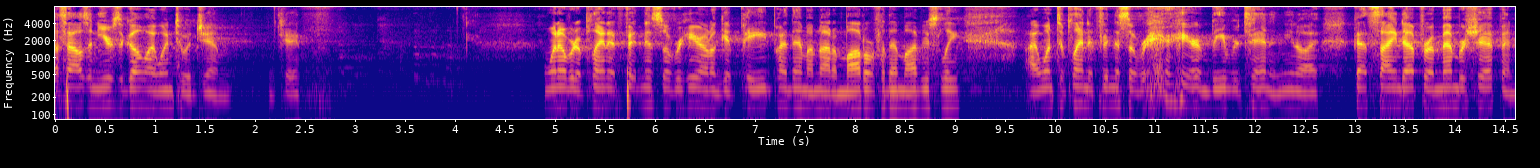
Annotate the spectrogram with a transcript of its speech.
A thousand years ago, I went to a gym, okay? Went over to Planet Fitness over here. I don't get paid by them. I'm not a model for them, obviously. I went to Planet Fitness over here in Beaverton, and you know, I got signed up for a membership, and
